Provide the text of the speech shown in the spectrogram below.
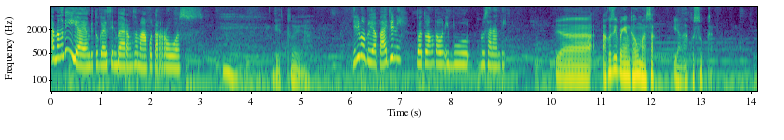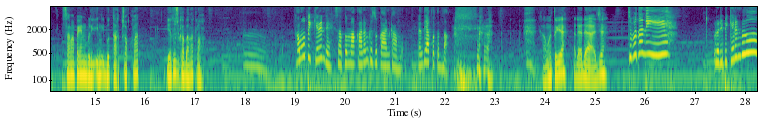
emang dia yang ditugasin bareng sama aku terus. Gitu ya. Jadi mau beli apa aja nih buat ulang tahun ibu lusa nanti? Ya, aku sih pengen kamu masak yang aku suka. Sama pengen beliin ibu tart coklat. Dia tuh suka banget loh. Hmm. Kamu pikirin deh satu makanan kesukaan kamu. Nanti aku tebak. Kamu tuh ya, ada-ada aja. Cepetan ih. Udah dipikirin belum?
